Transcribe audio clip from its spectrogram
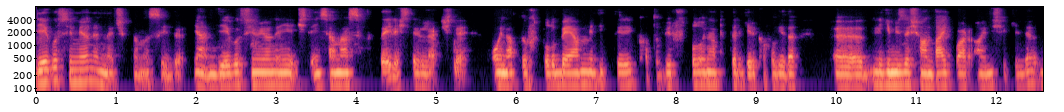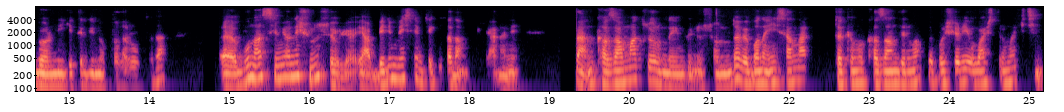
Diego Simeone'nin açıklamasıydı. Yani Diego Simeone'yi işte insanlar sıklıkla eleştirirler. İşte oynattığı futbolu beğenmedikleri, katı bir futbol oynattıkları geri kafalı ya da e, ligimizde Sean Dyke var aynı şekilde. Burnley'i getirdiği noktalar ortada. E, buna Simeone şunu söylüyor. Ya benim mesleğim teknik adam. Yani hani ben kazanmak zorundayım günün sonunda ve bana insanlar takımı kazandırmak ve başarıya ulaştırmak için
